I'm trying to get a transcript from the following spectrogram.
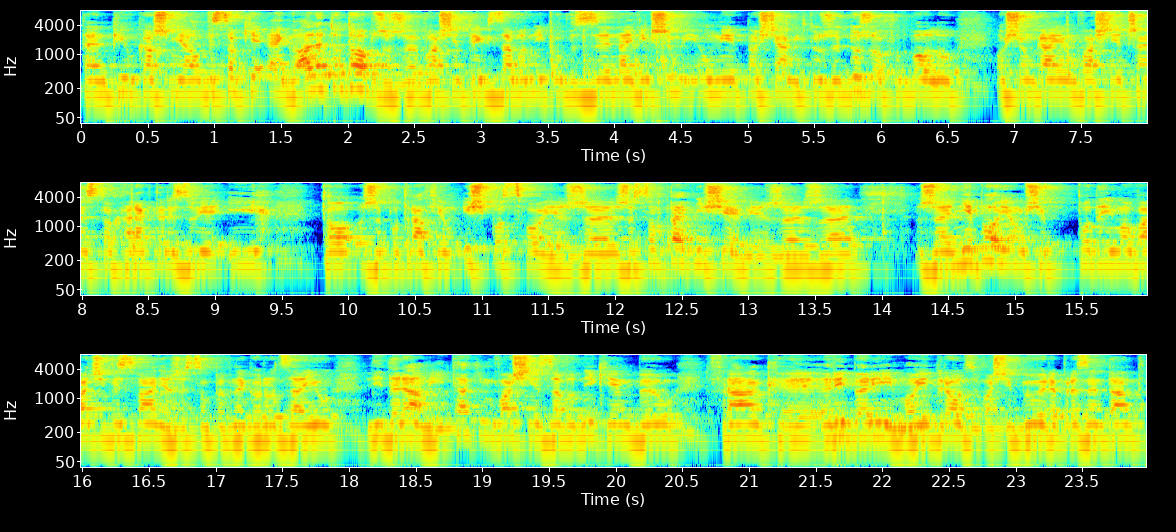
ten piłkarz miał wysokie ego, ale to dobrze, że właśnie tych zawodników z największymi umiejętnościami, którzy dużo futbolu osiągają, właśnie często charakteryzuje ich to, że potrafią iść po swoje, że, że są pewni siebie, że, że, że nie boją się podejmować wyzwania, że są pewnego rodzaju liderami. I takim właśnie zawodnikiem był Frank e, Ribery, moi drodzy, właśnie były reprezentant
